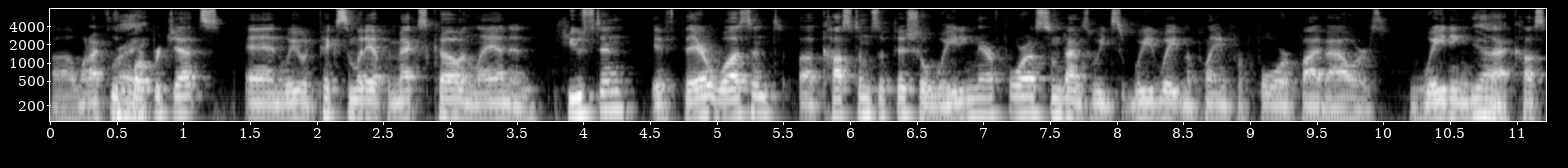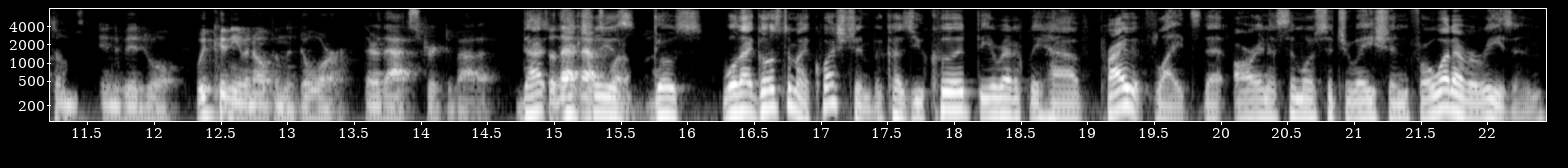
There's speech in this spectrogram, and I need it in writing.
Uh, when I flew Right. corporate jets and we would pick somebody up in Mexico and land in Houston, if there wasn't a customs official waiting there for us, sometimes we'd we'd wait in the plane for four or five hours waiting Yeah. for that customs individual. We couldn't even open the door. They're that strict about it. That So that- actually is, goes well. That goes to my question because you could theoretically have private flights that are in a similar situation for whatever reason,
